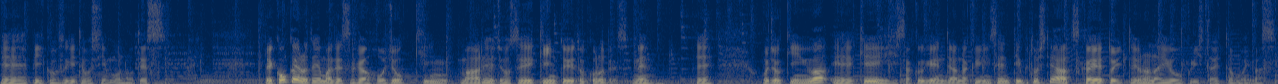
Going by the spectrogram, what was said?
えー、ピークを過ぎてほしいものです。で今回のテーマですが補助金、まあ、あるいは助成金というところですね。で補助金は、え、経費削減ではなくインセンティブとして扱えといったような内容をお送りしたいと思います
